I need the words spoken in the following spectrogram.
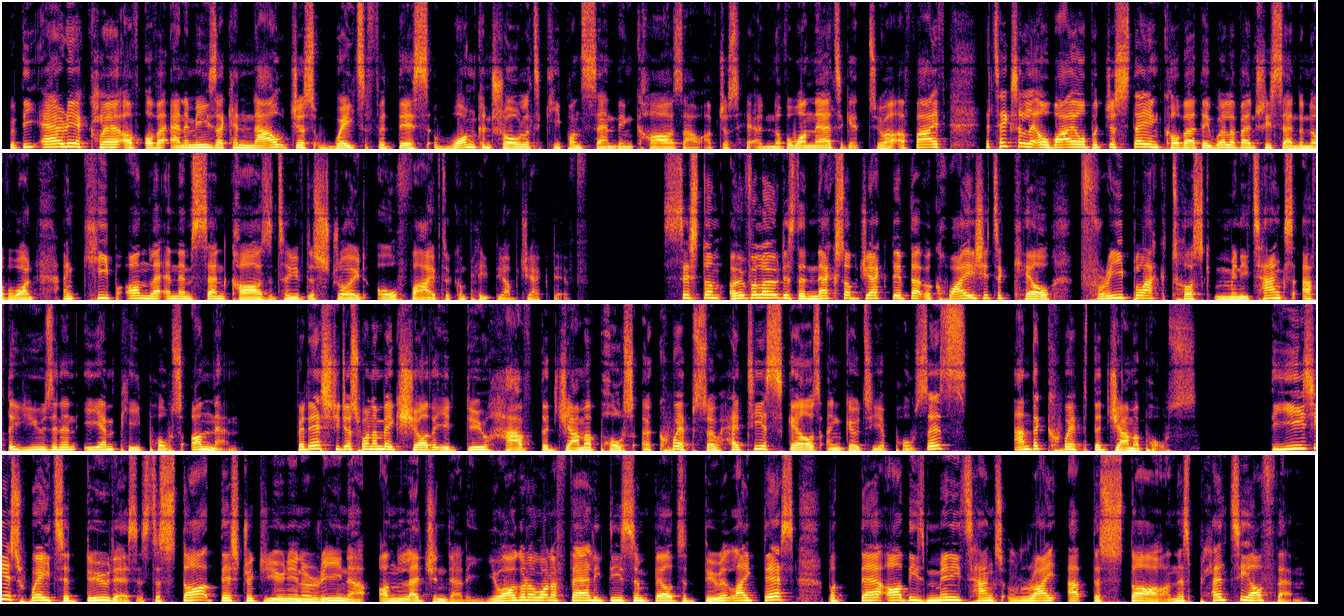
With the area clear of other enemies, I can now just wait for this one controller to keep on sending cars out. I've just hit another one there to get two out of five. It takes a little while, but just stay in cover. They will eventually send another one and keep on letting them send cars until you've destroyed all five to complete the objective. System Overload is the next objective that requires you to kill three Black Tusk mini tanks after using an EMP pulse on them. For this, you just want to make sure that you do have the Jammer Pulse equipped. So head to your skills and go to your pulses and equip the Jammer Pulse. The easiest way to do this is to start District Union Arena on Legendary. You are going to want a fairly decent build to do it like this, but there are these mini tanks right at the start, and there's plenty of them.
